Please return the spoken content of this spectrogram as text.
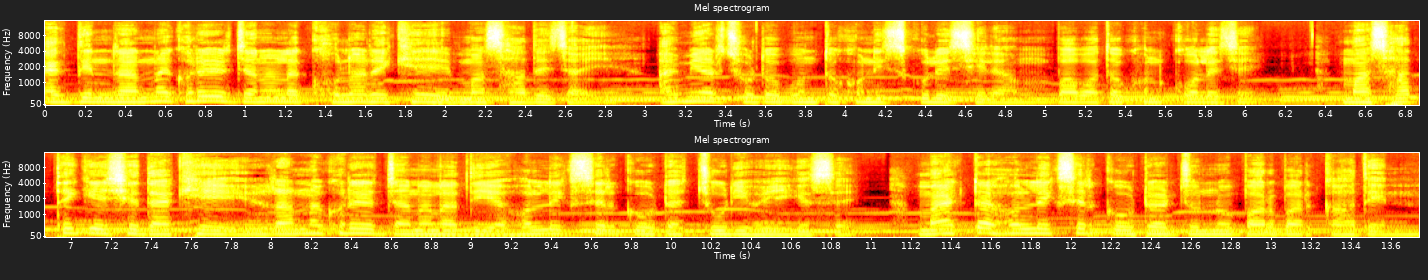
একদিন রান্নাঘরের জানালা খোলা রেখে মা ছাদে যায়। আমি আর ছোট বোন তখন স্কুলে ছিলাম, বাবা তখন কলেজে। মা ছাদ থেকে এসে দেখে রান্নাঘরের জানালা দিয়ে হরলিক্সের কৌটা চুরি হয়ে গেছে। মা একটা হরলিক্সের কৌটার জন্য বারবার কাঁদেন।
